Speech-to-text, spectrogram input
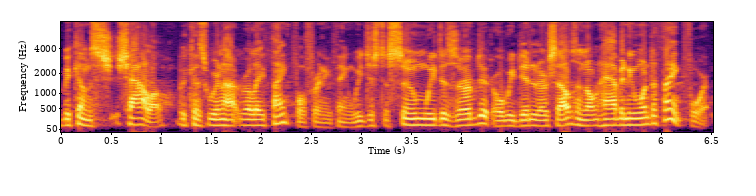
becomes shallow because we're not really thankful for anything. We just assume we deserved it or we did it ourselves and don't have anyone to thank for it.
